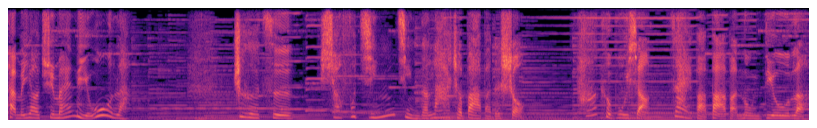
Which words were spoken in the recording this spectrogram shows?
他们要去买礼物了。这次，小福紧紧地拉着爸爸的手，他可不想再把爸爸弄丢了。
